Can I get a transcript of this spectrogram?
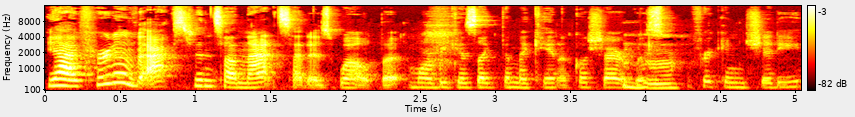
Yeah, I've heard of accidents on that set as well, but more because like the mechanical shark was Mhm. freaking shitty.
